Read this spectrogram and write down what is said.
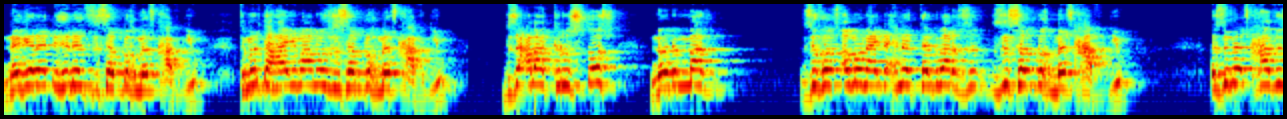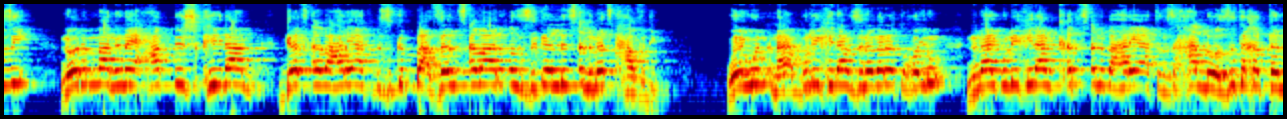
ነገረ ድህነት ዝሰብኽ መፅሓፍ ድዩ ትምህርቲ ሃይማኖት ዝሰብኽ መፅሓፍ ድዩ። ብዛዕባ ክርስቶስ ኖ ድማ ዝፈፀሞ ናይ ድሕነት ተግባር ዝሰብኽ መፅሓፍ ድዩ። እዚ መፅሓፍ እዚ ኖ ድማ ንናይ ሓድሽ ኪዳን ገፀ ባህርያት ብዝግባእ ዘንፀባርቕን ዝገልፅን መፅሓፍ ድዩ ወይ እውን ናይ ብሉይ ኪዳን ዝነበረ ተኮይኑ ንናይ ብሉይ ኪዳን ቅርፅን ባህርያትን ዝሓለወ ዝተኸተለ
